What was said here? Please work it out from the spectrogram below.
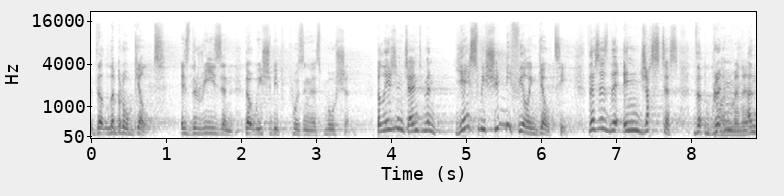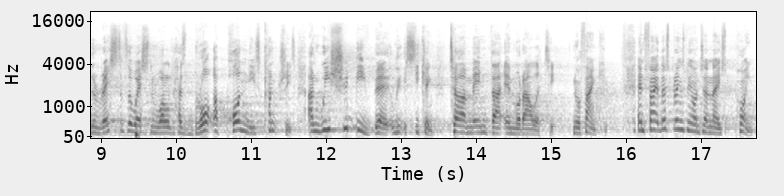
that liberal guilt is the reason that we should be proposing this motion. But, ladies and gentlemen, yes, we should be feeling guilty. This is the injustice that Britain and the rest of the Western world has brought upon these countries, and we should be uh, seeking to amend that immorality. No, thank you. In fact, this brings me on to a nice point.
